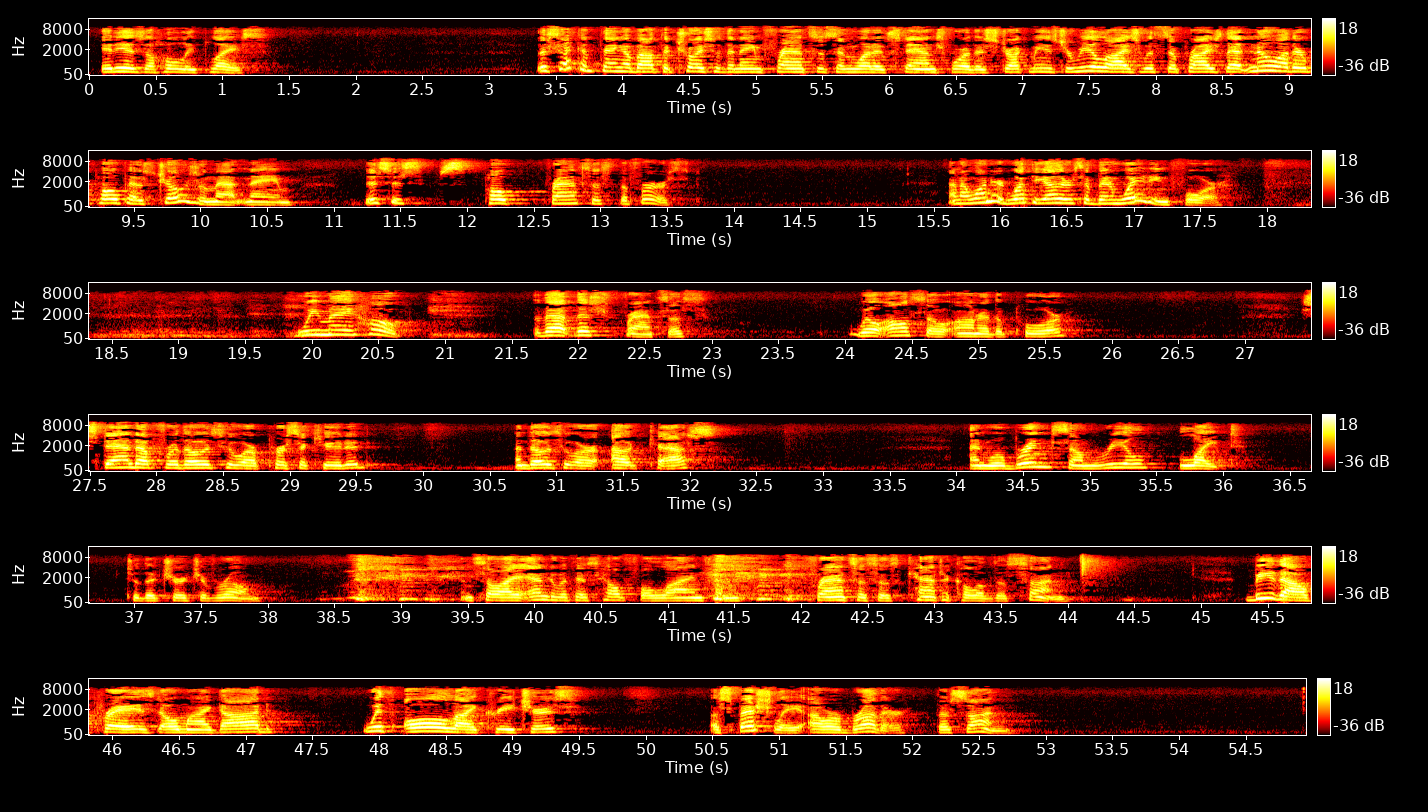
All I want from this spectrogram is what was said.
It is a holy place. The second thing about the choice of the name Francis and what it stands for that struck me is to realize with surprise that no other pope has chosen that name. This is Pope Francis I. And I wondered what the others have been waiting for. We may hope that this Francis will also honor the poor, stand up for those who are persecuted and those who are outcasts, and will bring some real light to the Church of Rome. And so I end with this helpful line from Francis's Canticle of the Sun. Be thou praised, O my God, with all thy creatures, especially our brother, the sun.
